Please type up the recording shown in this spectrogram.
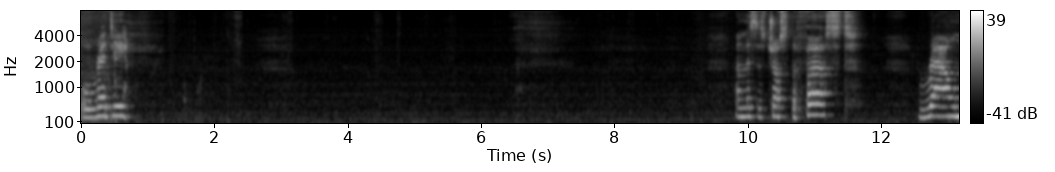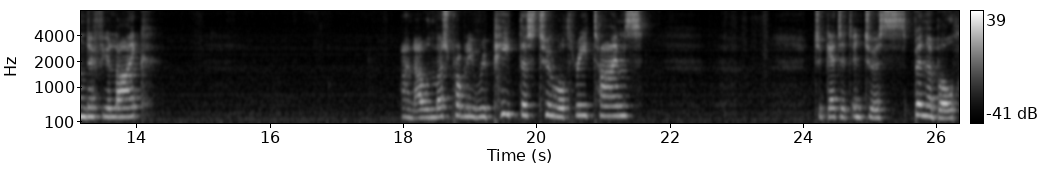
already. And this is just the first round if you like and I will most probably repeat this two or three times to get it into a spinnable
